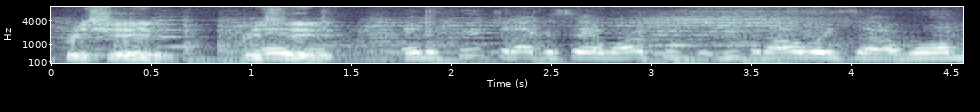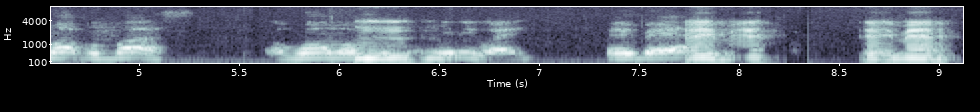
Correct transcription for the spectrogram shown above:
Appreciate it. Appreciate it. In the future, like I said, why don't you, you can always uh, warm up with us, or warm up with Mhm. me anyway. Amen. Amen. Amen.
